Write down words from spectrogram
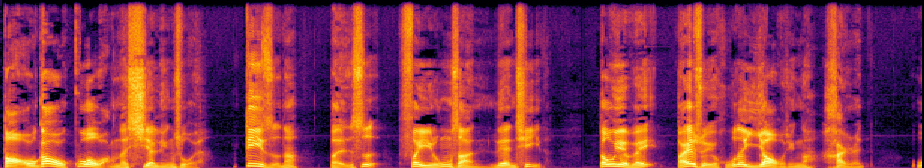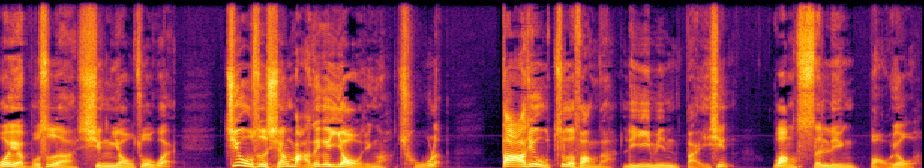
祷告过往的仙灵说呀：“弟子呢本是飞龙山炼气的，都因为白水湖的妖精啊害人。我也不是啊兴妖作怪，就是想把这个妖精啊除了，搭救这方的黎民百姓，望神灵保佑啊。”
